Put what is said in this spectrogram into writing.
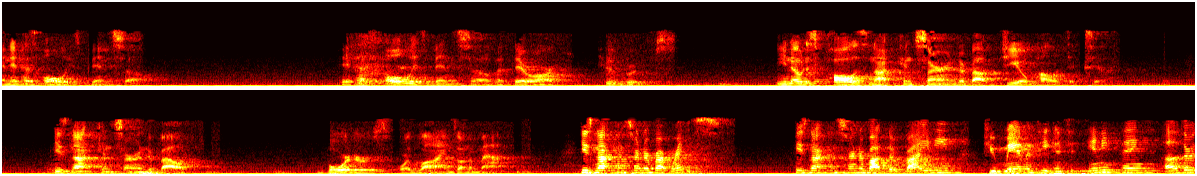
And it has always been so. It has always been so that there are two groups. You notice Paul is not concerned about geopolitics here. He's not concerned about borders or lines on a map. He's not concerned about race. He's not concerned about dividing humanity into anything other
